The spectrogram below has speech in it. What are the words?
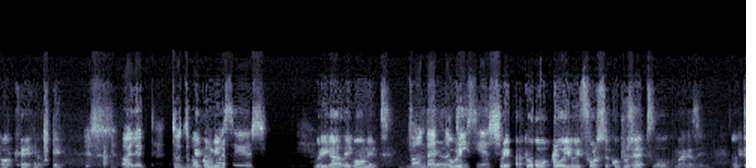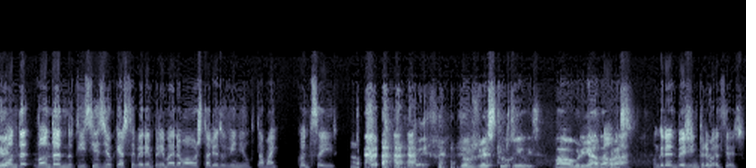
Ok, ok. Olha, tudo bom com vocês. Obrigada, igualmente. Vão dando Obrigado. notícias. Obrigado pelo apoio e força com o projeto da Loco Magazine. Okay? Vão, da, vão, dando notícias e eu quero saber em primeira mão a história do vinil, está bem? Quando sair. Okay. Vamos ver se tu realiza. Vá, obrigado, então abraço. Um grande beijinho para vocês.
